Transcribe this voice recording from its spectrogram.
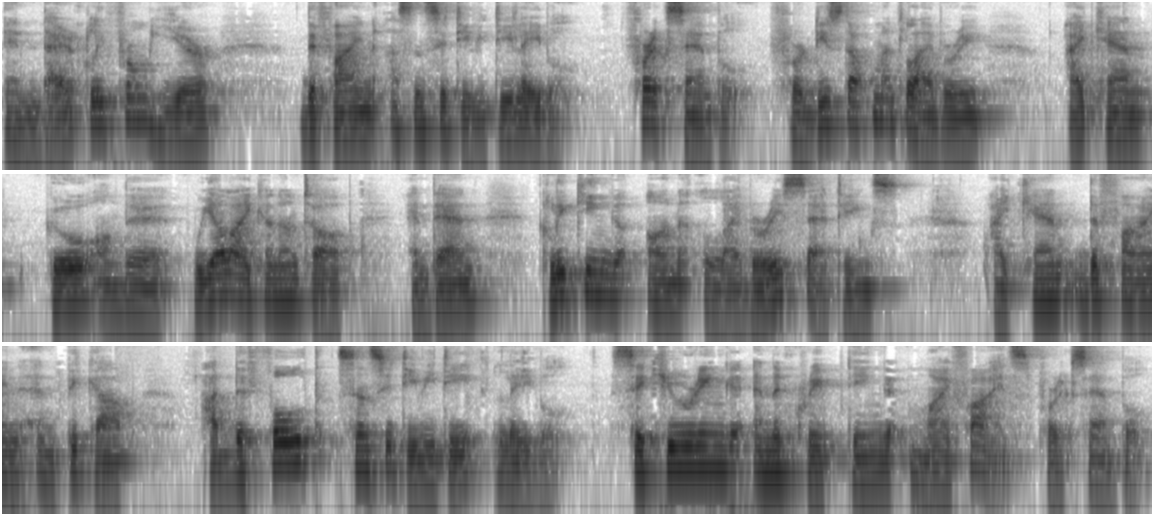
and directly from here define a sensitivity label. For example, for this document library, I can go on the wheel icon on top and then clicking on library settings, I can define and pick up a default sensitivity label, securing and encrypting my files, for example,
